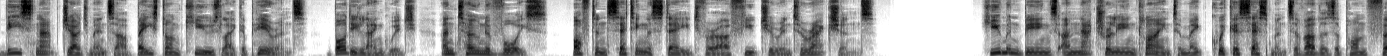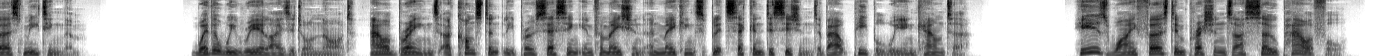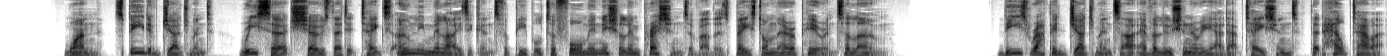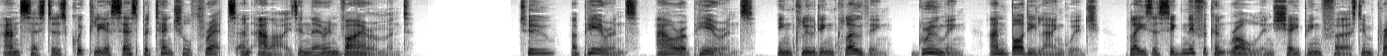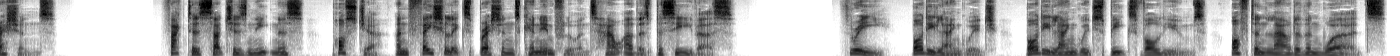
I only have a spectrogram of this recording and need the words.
These snap judgments are based on cues like appearance, body language, and tone of voice, often setting the stage for our future interactions. Human beings are naturally inclined to make quick assessments of others upon first meeting them. Whether we realize it or not, our brains are constantly processing information and making split second decisions about people we encounter. Here's why first impressions are so powerful. 1. Speed of judgment. Research shows that it takes only milliseconds for people to form initial impressions of others based on their appearance alone. These rapid judgments are evolutionary adaptations that helped our ancestors quickly assess potential threats and allies in their environment. 2. Appearance. Our appearance, including clothing, grooming, and body language, plays a significant role in shaping first impressions. Factors such as neatness, posture, and facial expressions can influence how others perceive us. 3. Body language. Body language speaks volumes, often louder than words.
